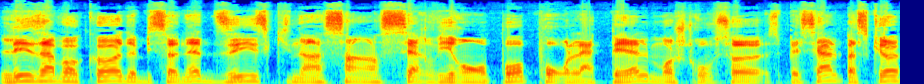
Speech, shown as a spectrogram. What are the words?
Les avocats de Bissonnette disent qu'ils n'en s'en serviront pas pour l'appel. Moi, je trouve ça spécial parce que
